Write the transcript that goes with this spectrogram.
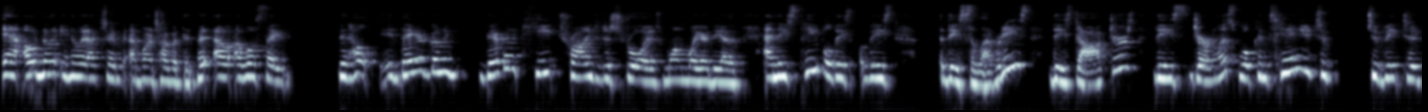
And oh no, you know what? Actually, I'm, I'm to talk about this, but I, I will say that help they are going to they're going to keep trying to destroy us one way or the other and these people these these these celebrities these doctors these journalists will continue to to be to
